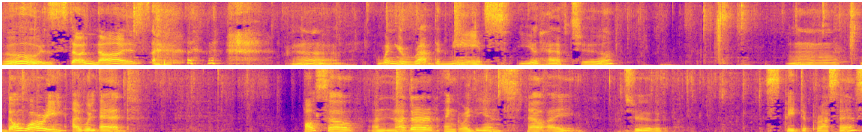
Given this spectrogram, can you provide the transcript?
Oh, it's so nice. ah, when you wrap the meat, you have to... Mm, don't worry, I will add also another ingredient. Now I to speed the process.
